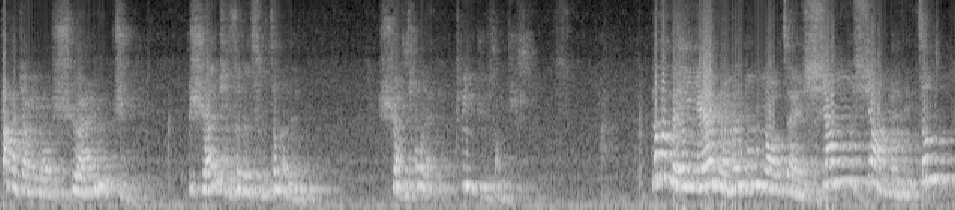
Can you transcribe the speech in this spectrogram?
大家要选举，选举这个词这么人选出来推举上去。那么每年我们都要在乡下面的州，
